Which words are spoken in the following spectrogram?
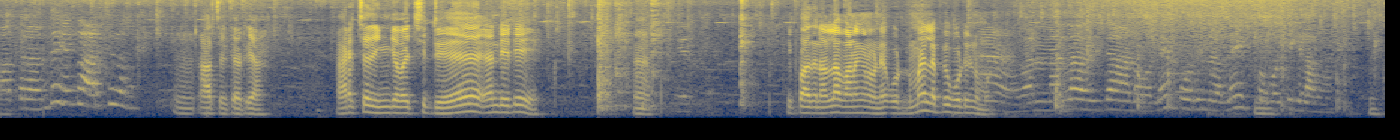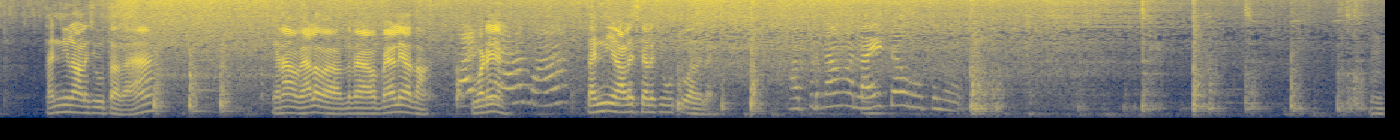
அப்புறம் வந்து எங்க அரைச்சிடும் ம் அரைச்சது இங்கே வச்சுட்டு ஏன்டி ஆ. இப்போ அது நல்லா வணங்கினோடனே கொட்டணுமா இல்லை போய் கொட்டிடணுமா நல்லா இதான உடனே பொரிஞ்ச உடனே இப்போ கொட்டிக்கலாங்க தண்ணியில் அலசி ஊற்றாத ஏன்னா வேலை அந்த வே வேலையாக தான் உடனே தண்ணி அலசி அலசி ஊற்றுவா அதில். அப்படிதாங்க லைட்டா ஊத்தணும். ம்.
